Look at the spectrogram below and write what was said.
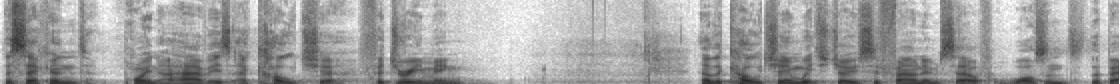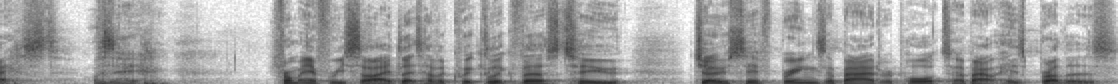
The second point I have is a culture for dreaming. Now, the culture in which Joseph found himself wasn't the best, was it? From every side. Let's have a quick look. Verse 2 Joseph brings a bad report about his brothers.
